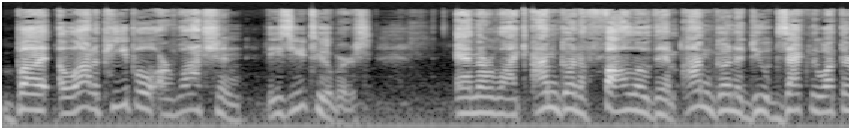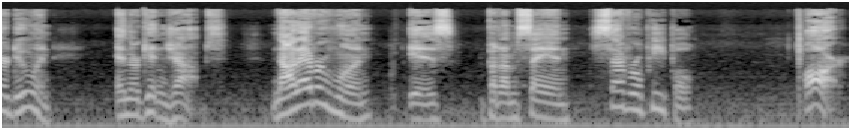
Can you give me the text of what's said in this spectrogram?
But a lot of people are watching these YouTubers. and they're like, I'm to follow them. I'm to do exactly what they're doing. And they're getting jobs. Not everyone is, but I'm saying several people are.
